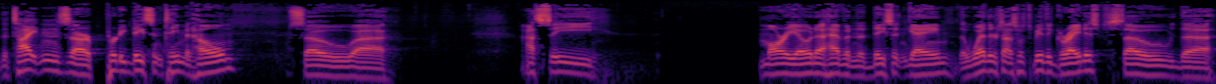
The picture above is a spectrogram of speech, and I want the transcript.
the Titans are a pretty decent team at home, so uh, I see Mariota having a decent game. The weather's not supposed to be the greatest, so the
